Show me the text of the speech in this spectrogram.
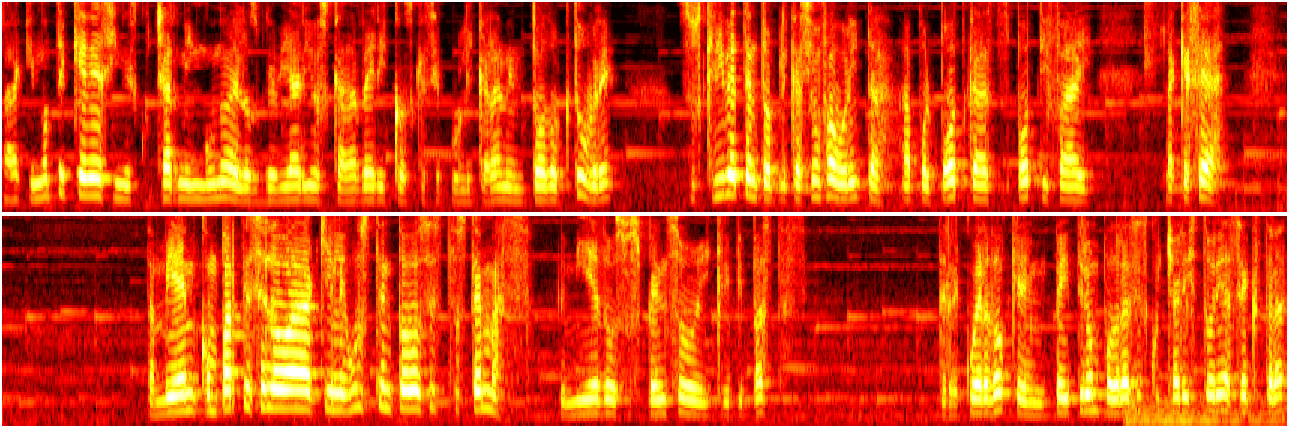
Para que no te quedes sin escuchar ninguno de los breviarios cadavéricos que se publicarán en todo octubre, suscríbete en tu aplicación favorita, Apple Podcast, Spotify, la que sea. También compárteselo a quien le gusten todos estos temas de miedo, suspenso y creepypastas. Te recuerdo que en Patreon podrás escuchar historias extra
